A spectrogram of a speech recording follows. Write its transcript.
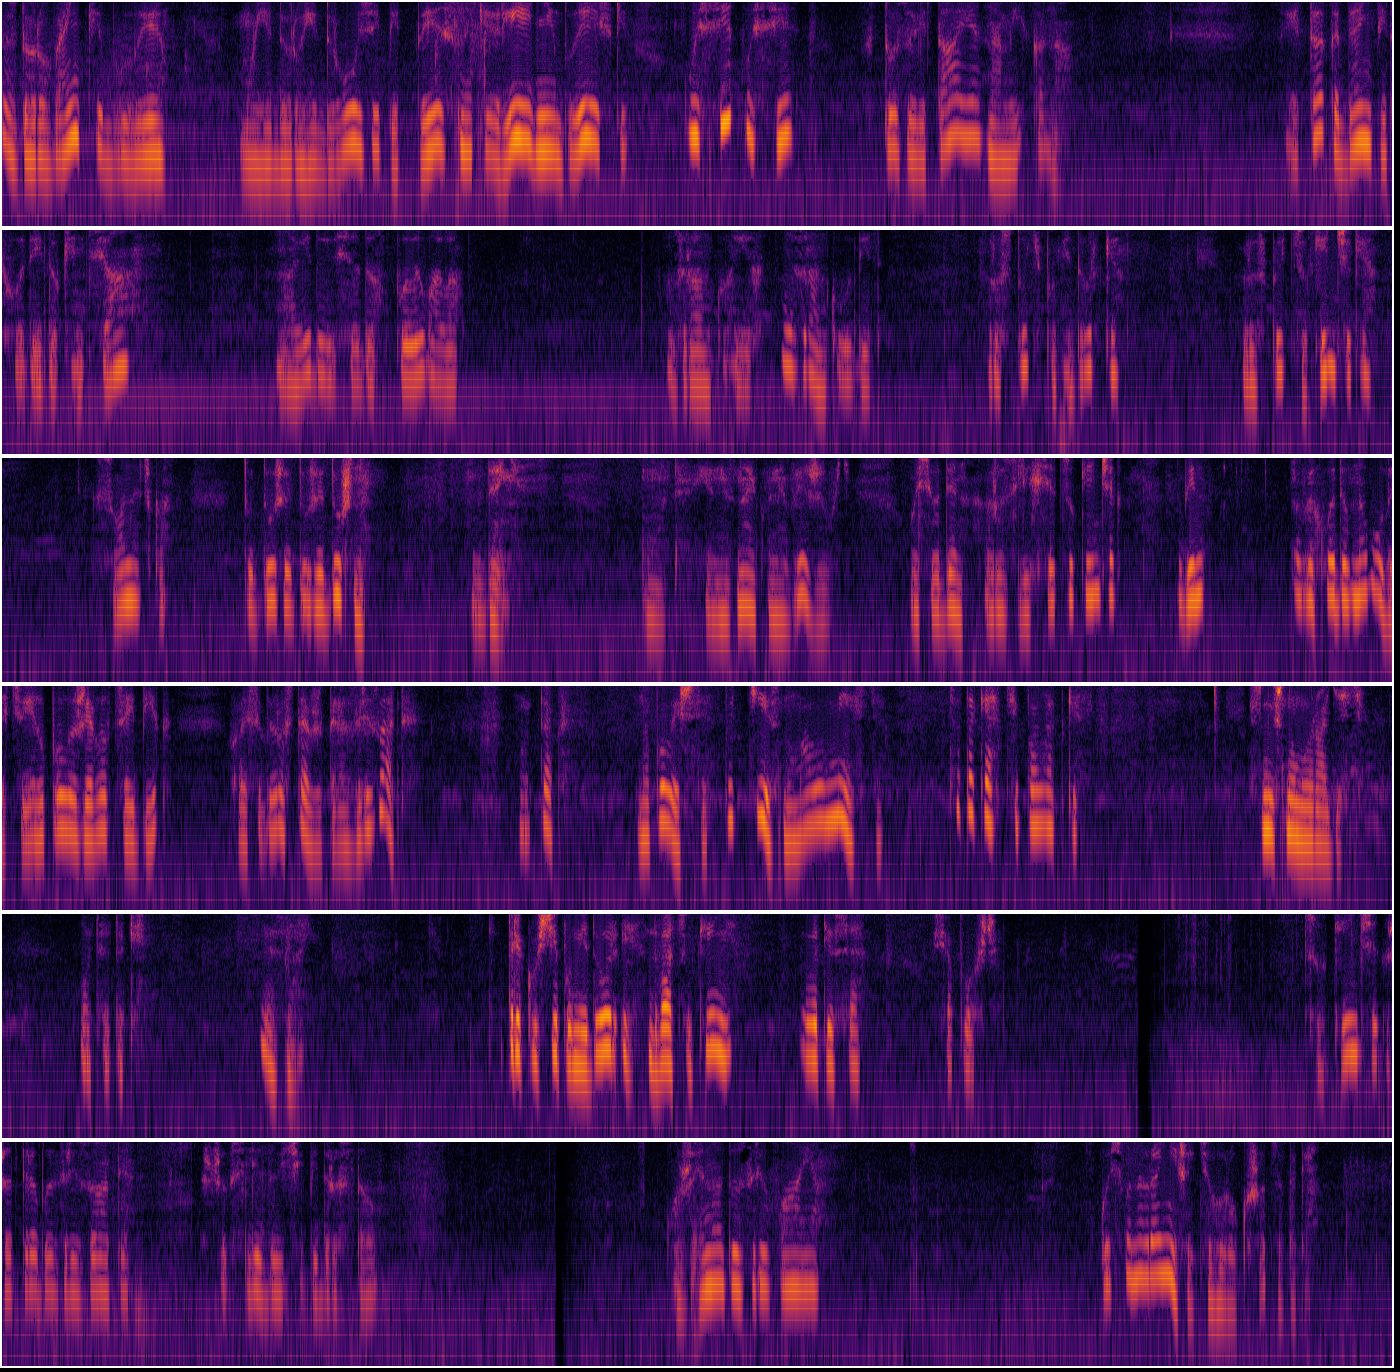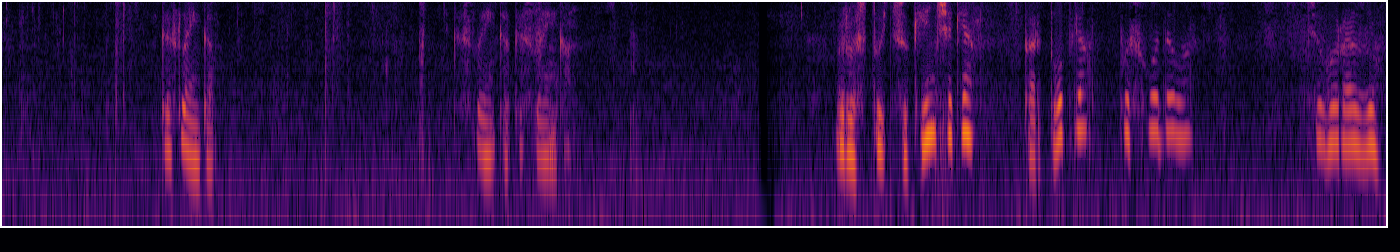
Здоровенькі були мої дорогі друзі, підписники, рідні, близькі, усі, усі, хто завітає на мій канал. І так день підходить до кінця. Навідуюся до поливала зранку їх, не зранку в обід. Ростуть помідорки, ростуть цукінчики, сонечко. Тут дуже-дуже душно в день. От, я не знаю, як вони виживуть. Ось один розлігся цукінчик, він виходив на вулицю. Я його положила в цей бік. Хай собі росте, вже треба зрізати. От так, на полишці. Тут тісно, мало місця. Це таке, ці палатки. Смішному радість. Оце таке. Не знаю. Три кущі помідор і два цукіні. От і все. Вся площа. Цукінчик вже треба зрізати, щоб слідуючий підростав. Ожина дозріває. Якось вона раніше цього року. Що це таке? Кисленька. Кисленька, кисленька. Ростуть цукінчики, картопля посходила цього разу.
